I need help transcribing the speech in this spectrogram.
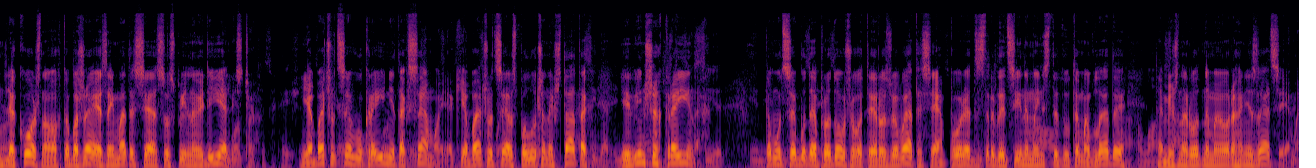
для кожного, хто бажає займатися суспільною діяльністю. Я бачу це в Україні так само, як я бачу це в Сполучених Штатах і в інших країнах. Тому це буде продовжувати розвиватися поряд з традиційними інститутами влади та міжнародними організаціями.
